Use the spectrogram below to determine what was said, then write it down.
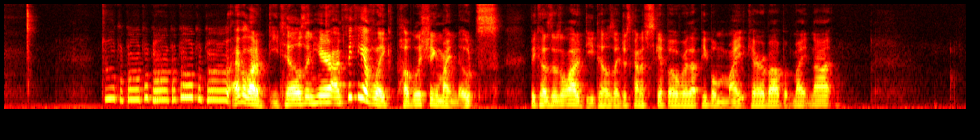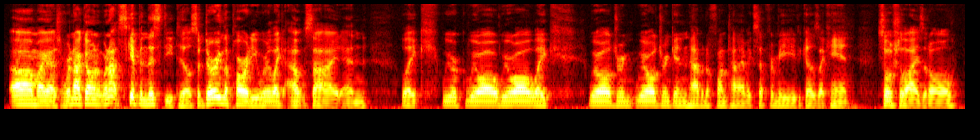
I have a lot of details in here. I'm thinking of like publishing my notes because there's a lot of details I just kind of skip over that people might care about but might not. Oh my gosh, we're not going. We're not skipping this detail. So during the party, we're like outside and like we were we all we were all like we were all drink we are all drinking and having a fun time except for me because I can't socialize at all.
